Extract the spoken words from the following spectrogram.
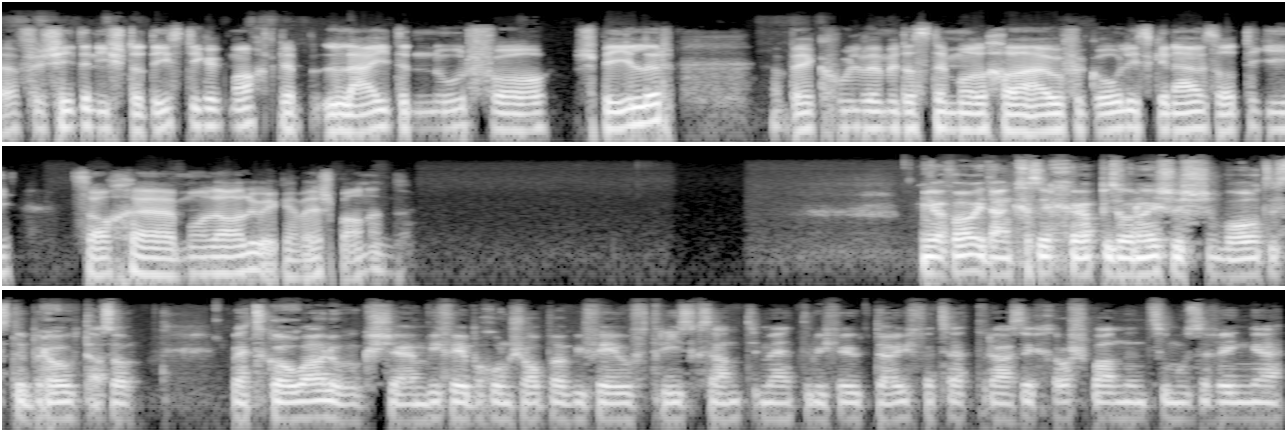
äh, verschiedene Statistiken gemacht. Ich glaube, leider nur von Spielern. Wäre cool, wenn man das dann mal kann, auch für Goalies genau solche Sachen mal anschauen. Wäre spannend. Ja, voll. Ich denke sicher, etwas, was noch ist, ist, wo das überhaupt, also, wenn du das Goal anschaust, ähm, wie viel bekommst du oben, wie viel auf 30 cm, wie viel tief etc. Sicher auch spannend, um herauszufinden,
